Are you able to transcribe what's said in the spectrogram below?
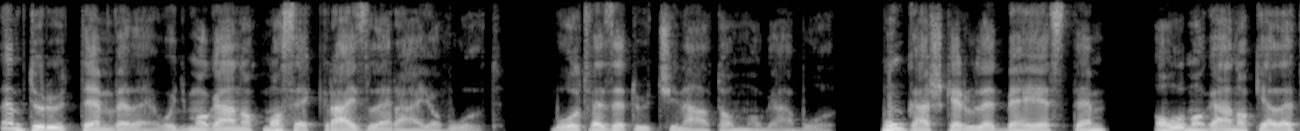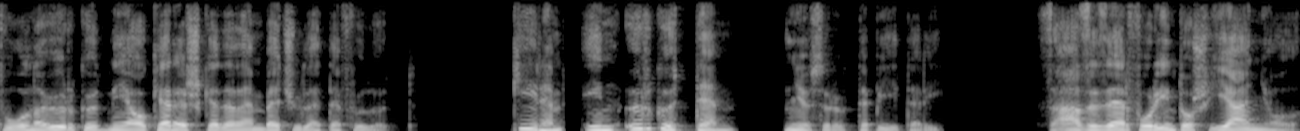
nem törődtem vele, hogy magának Maszek Chrysler volt. Bolt vezetőt csináltam magából. Munkáskerületbe helyeztem, ahol magának kellett volna őrködnie a kereskedelem becsülete fölött. Kérem, én örködtem, nyöszörögte Péteri. Százezer forintos hiányjal?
